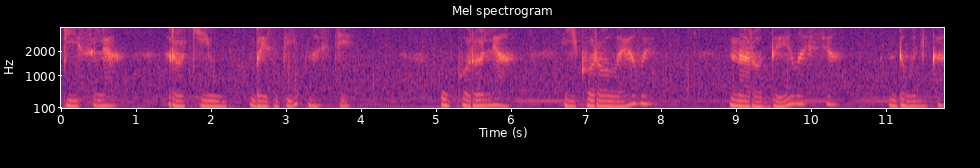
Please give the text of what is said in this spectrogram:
Після років бездітності у короля й королеви народилася донька.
